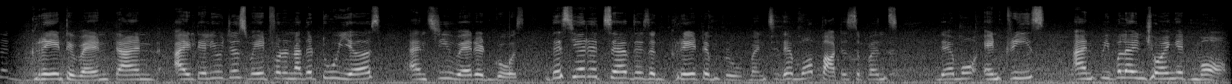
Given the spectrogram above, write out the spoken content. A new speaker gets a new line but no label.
It's a great event, and I'll tell you, just wait for another two years and see where it goes. This year itself, there's a great improvement. There are more participants, there are more entries, and people are enjoying it more.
